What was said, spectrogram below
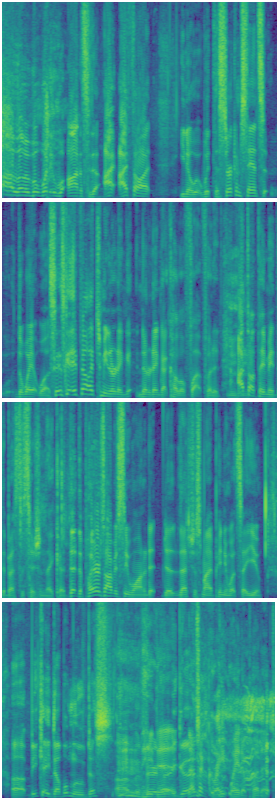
I love it, but what? Honestly, I I thought. You know, with the circumstance the way it was. It felt like to me Notre Dame, Notre Dame got caught a little flat-footed. Mm-hmm. I thought they made the best decision they could. The, the players obviously wanted it. That's just my opinion. What say you? Uh, BK double moved us. Uh, he very, did. very good. That's a great way to put it.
